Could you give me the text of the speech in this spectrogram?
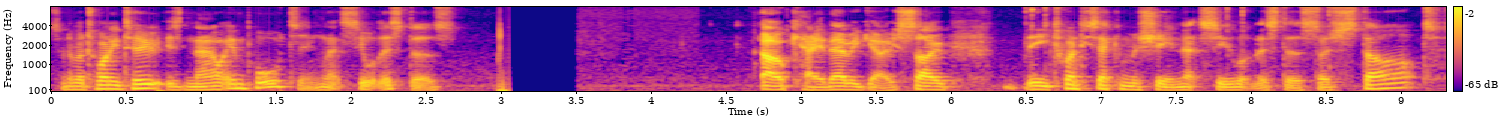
so number 22 is now importing. Let's see what this does. Okay, there we go. So the 20 second machine, let's see what this does. So start,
